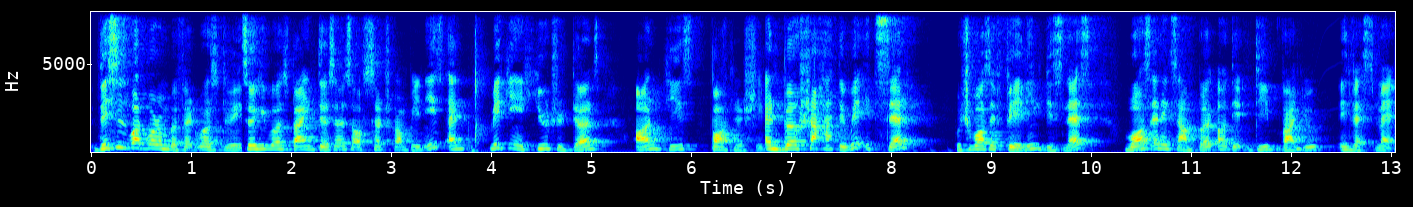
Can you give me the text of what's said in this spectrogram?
This is what Warren Buffett was doing. So he was buying dozens of such companies and making huge returns on his partnership. And Berkshire Hathaway itself, which was a failing business, was an example of the deep value investment.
